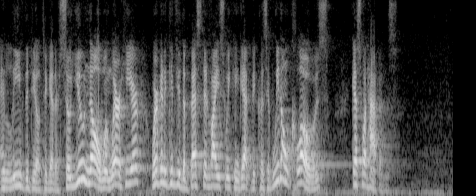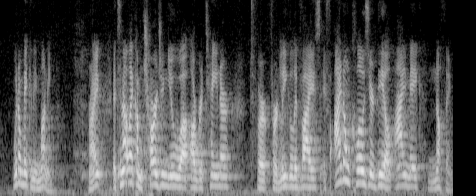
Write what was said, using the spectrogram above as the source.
and leave the deal together. So you know when we're here, we're going to give you the best advice we can get because if we don't close, guess what happens? We don't make any money, right? It's not like I'm charging you a, a retainer for, for legal advice. If I don't close your deal, I make nothing.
